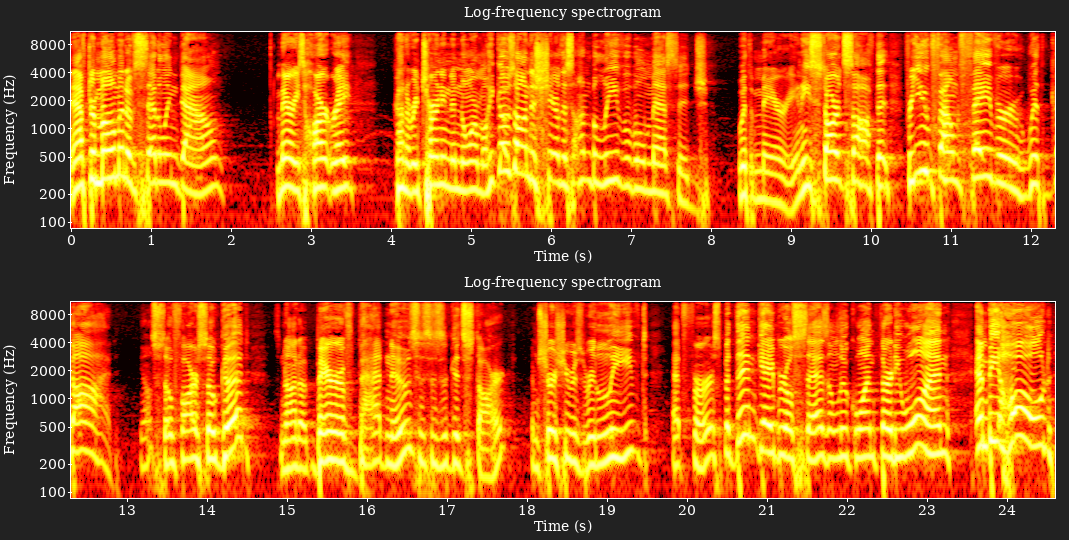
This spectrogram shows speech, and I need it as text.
After a moment of settling down, Mary's heart rate kind of returning to normal, he goes on to share this unbelievable message with Mary. And he starts off that for you found favor with God. You know, so far so good. It's not a bearer of bad news. This is a good start. I'm sure she was relieved at first. But then Gabriel says in Luke 131, and behold,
